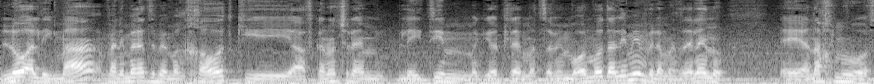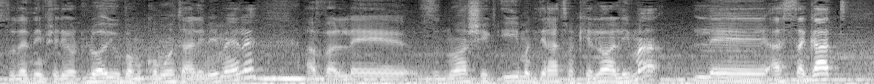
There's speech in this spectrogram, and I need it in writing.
לא אלימה, ואני אומר את זה במרכאות כי ההפגנות שלהם לעיתים מגיעות למצבים מאוד מאוד אלימים, ולמזלנו, אה, אנחנו, הסטודנטים שלי עוד לא היו במקומות האלימים האלה, אבל אה, זו תנועה שהיא מגדירה עצמה כלא אלימה, להשגת אה,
